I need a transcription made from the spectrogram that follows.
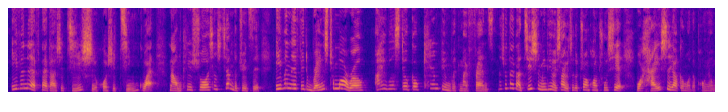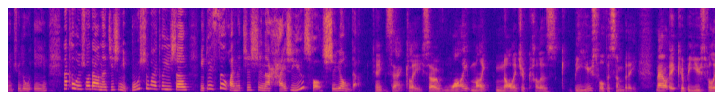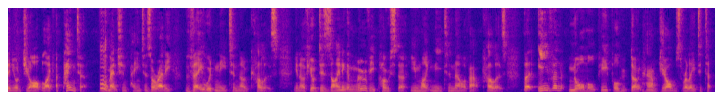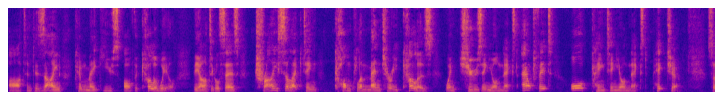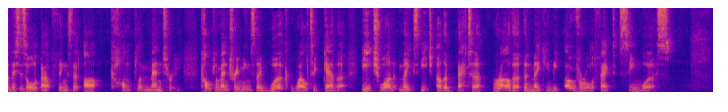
Even if 代表是即使或是尽管，那我们可以说像是这样的句子：Even if it rains tomorrow, I will still go camping with my friends。那就代表即使明天有下雨这个状况出现，我还是要跟我的朋友们去露营。那课文说到呢，即使你不是外科医生，你对色环的知识呢还是 useful 实用的。 Exactly. So, why might knowledge of colours be useful for somebody? Now, it could be useful in your job, like a painter. We hmm. mentioned painters already. They would need to know colours. You know, if you're designing a movie poster, you might need to know about colours. But even normal people who don't have jobs related to art and design can make use of the colour wheel. The article says try selecting complementary colours when choosing your next outfit or painting your next picture. So, this is all about things that are complementary. Complementary means they work well together. Each one makes each other better rather than making the overall effect seem worse.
